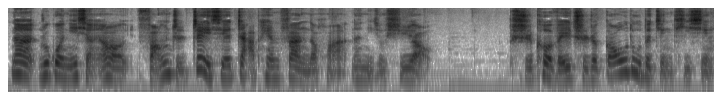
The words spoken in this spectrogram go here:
那如果你想要防止这些诈骗犯的话，那你就需要。时刻维持着高度的警惕性，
